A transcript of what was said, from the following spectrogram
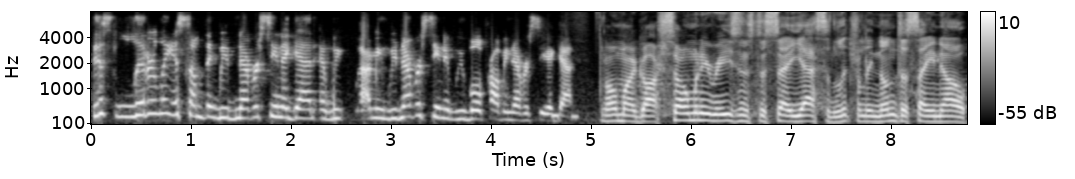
This literally is something we've never seen again, and we, I mean, we've never seen it, we will probably never see again. Oh my gosh, so many reasons to say yes and literally none to say no.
